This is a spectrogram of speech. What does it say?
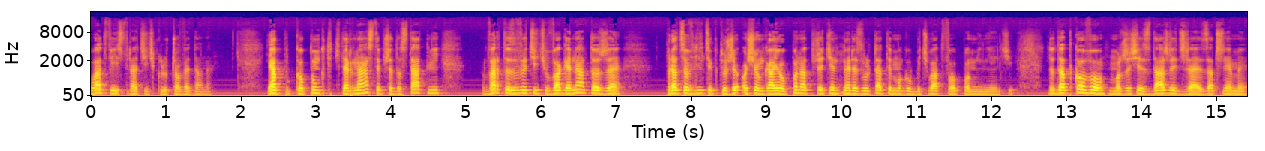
łatwiej stracić kluczowe dane. Jako punkt 14, przedostatni, warto zwrócić uwagę na to, że pracownicy, którzy osiągają ponadprzeciętne rezultaty, mogą być łatwo pominięci. Dodatkowo może się zdarzyć, że zaczniemy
